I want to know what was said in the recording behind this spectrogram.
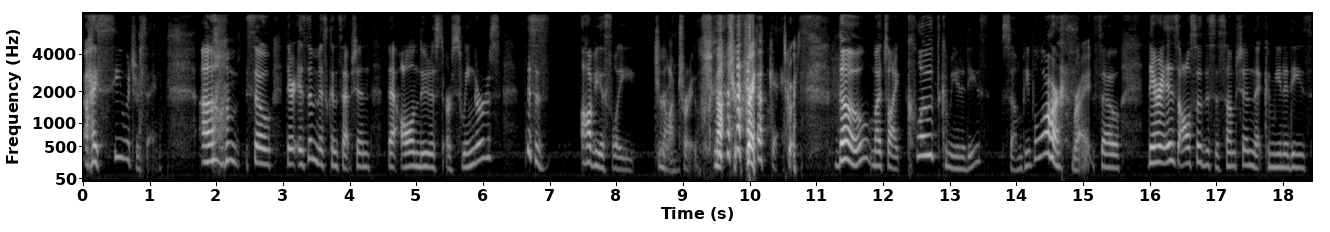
I see what you're saying. Um, so there is a misconception that all nudists are swingers. This is obviously not true. Not true, right? Okay. Of course. Though, much like clothed communities, some people are. Right. So there is also this assumption that communities,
